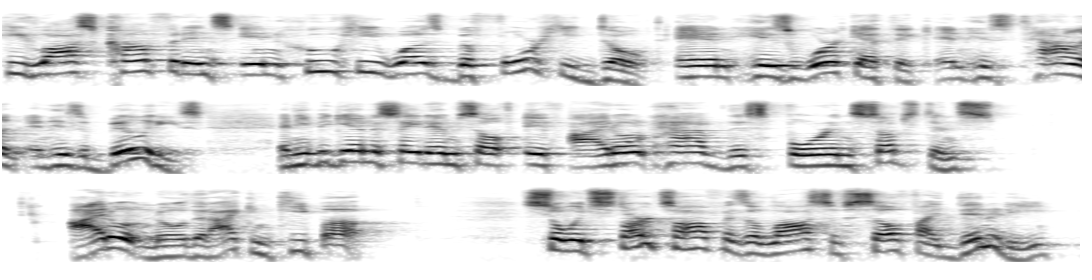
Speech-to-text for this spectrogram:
He lost confidence in who he was before he doped and his work ethic and his talent and his abilities. And he began to say to himself, if I don't have this foreign substance, I don't know that I can keep up. So it starts off as a loss of self identity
